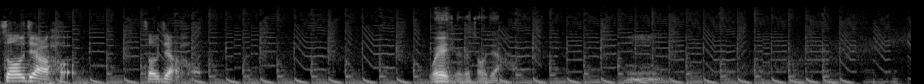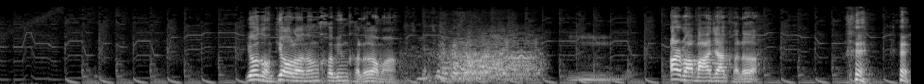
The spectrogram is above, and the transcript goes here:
招架好，招架好，我也觉得招架好，嗯，妖总掉了能喝瓶可乐吗？嗯，二八八加可乐，哼哼，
